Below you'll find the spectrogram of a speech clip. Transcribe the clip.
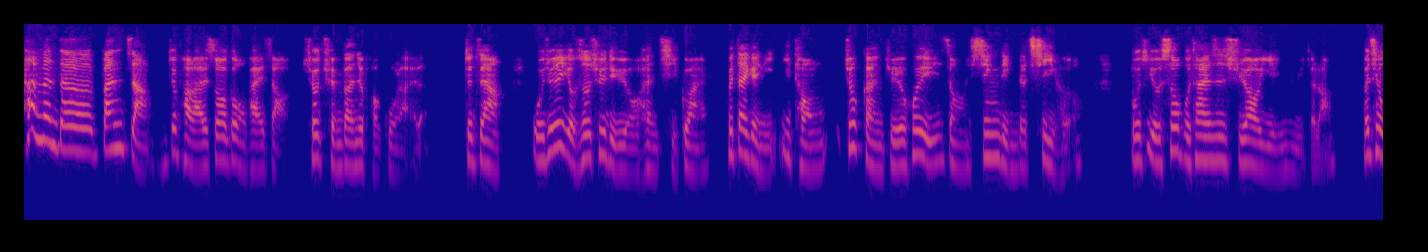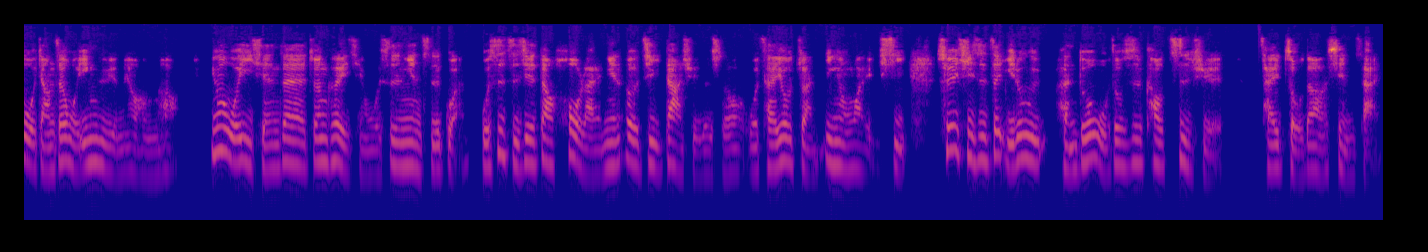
他们的班长就跑来说要跟我拍照，就全班就跑过来了。就这样，我觉得有时候去旅游很奇怪，会带给你一同，就感觉会有一种心灵的契合。不，有时候不太是需要言语的啦。而且我讲真，我英语也没有很好。因为我以前在专科以前，我是念资管，我是直接到后来念二技大学的时候，我才又转应用外语系。所以其实这一路很多我都是靠自学才走到现在。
